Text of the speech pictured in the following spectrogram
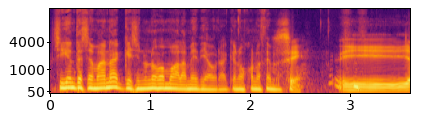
siguiente semana, que si no nos vamos a la media hora, que nos conocemos. Sí, y,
